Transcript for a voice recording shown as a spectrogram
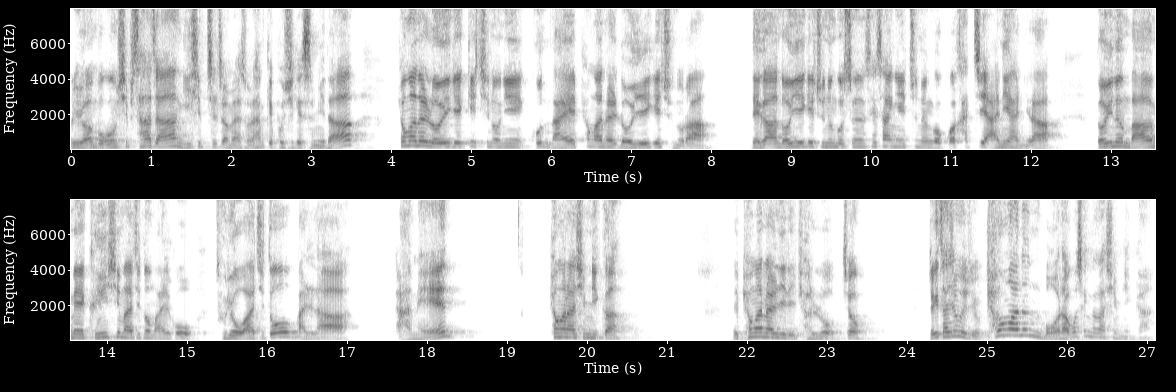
우리 요한복음 14장 27절 말씀을 함께 보시겠습니다. 평안을 너희에게 끼치노니 곧 나의 평안을 너희에게 주노라. 내가 너희에게 주는 것은 세상이 주는 것과 같지 아니하니라. 너희는 마음에 근심하지도 말고 두려워하지도 말라. 아멘. 평안하십니까? 네, 평안할 일이 별로 없죠? 이렇게 따지면 평안은 뭐라고 생각하십니까?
